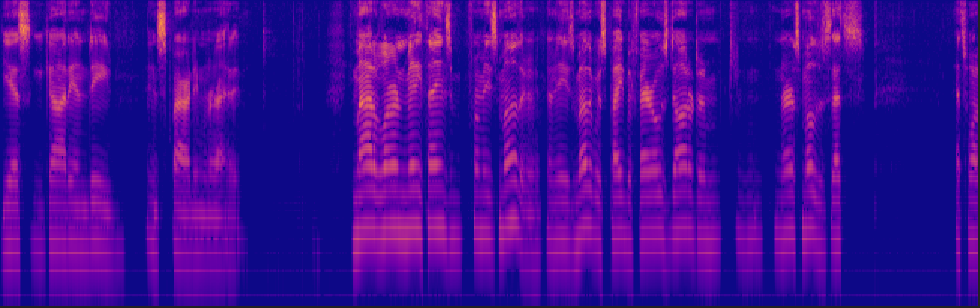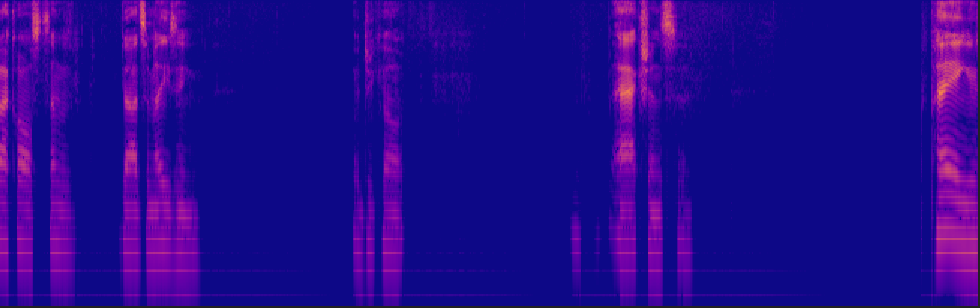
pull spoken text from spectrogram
yes, God indeed inspired him to write it. He might have learned many things from his mother. I mean, his mother was paid by Pharaoh's daughter to, to nurse Moses. That's that's what I call some of God's amazing. What do you call it? Actions. Paying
